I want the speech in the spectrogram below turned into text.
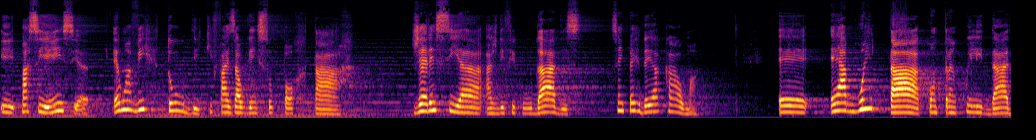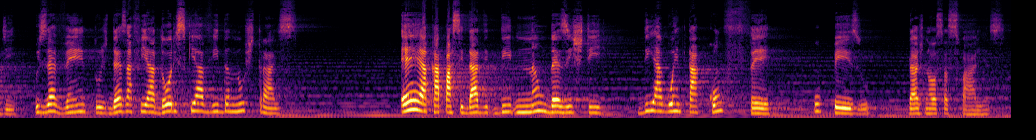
E paciência é uma virtude que faz alguém suportar, gerenciar as dificuldades sem perder a calma. É, é aguentar com tranquilidade os eventos desafiadores que a vida nos traz. É a capacidade de não desistir, de aguentar com fé o peso das nossas falhas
